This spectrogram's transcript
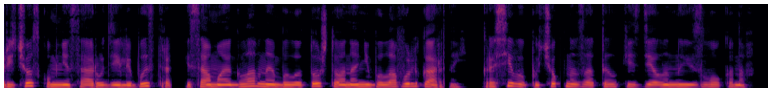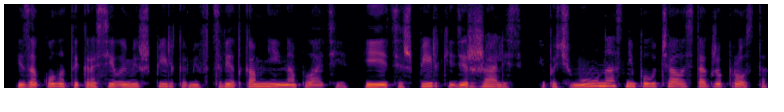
Прическу мне соорудили быстро, и самое главное было то, что она не была вульгарной. Красивый пучок на затылке, сделанный из локонов, и заколотый красивыми шпильками в цвет камней на платье. И эти шпильки держались. И почему у нас не получалось так же просто?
